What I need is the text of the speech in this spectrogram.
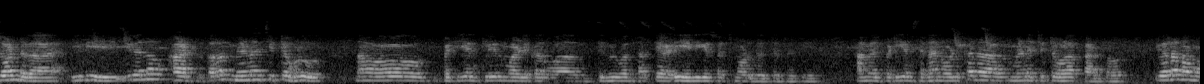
ಜೊಂಡಗ, ಇಲಿ, ಇವೆಲ್ಲ ಕಾಡ್ತಿರ್ತಾರ ಮೇಣ ಚಿಟ್ಟೆ ಹುಳು, ನಾವು ಪೆಟ್ಟಿಗೆನ ಕ್ಲೀನ್ ಮಾಡ್ಲಿಕ್ಕೆ ತಿಂಗಳಿಗೆ ಒಂದು ಹತ್ತಿ ಅಡಿ ಹಿಲಿಗೆ ಸ್ವಚ್ಛ ಮಾಡೋದು ಇರ್ತಿರ್ತೈತಿ ಆಮೇಲೆ ಪೆಟ್ಟಿಗೆನ್ ಚೆನ್ನಾಗಿ ನೋಡ್ಲಿಕ್ಕೆ ಮೇಣ ಚಿಟ್ಟೆ ಹುಳ ಕಾಡ್ತಾವೆ ಇವೆಲ್ಲ ನಮ್ಮ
